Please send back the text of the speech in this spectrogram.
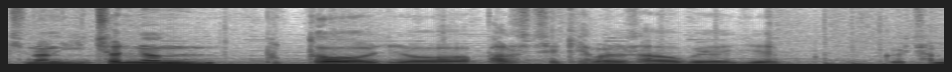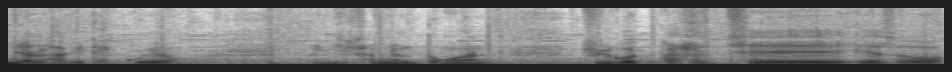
지난 2000년부터 저 발사체 개발 사업에 이제 그 참여를 하게 됐고요. 23년 동안 줄곧 발사체에서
